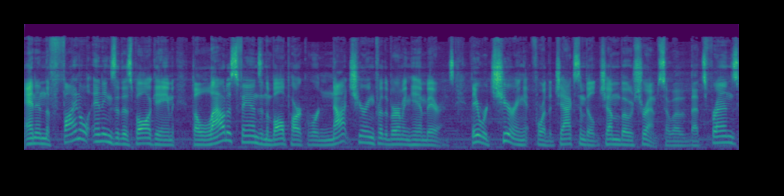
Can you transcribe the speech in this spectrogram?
and in the final innings of this ball game, the loudest fans in the ballpark were not cheering for the Birmingham Barons. They were cheering for the Jacksonville Jumbo Shrimp. So whether that's friends,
